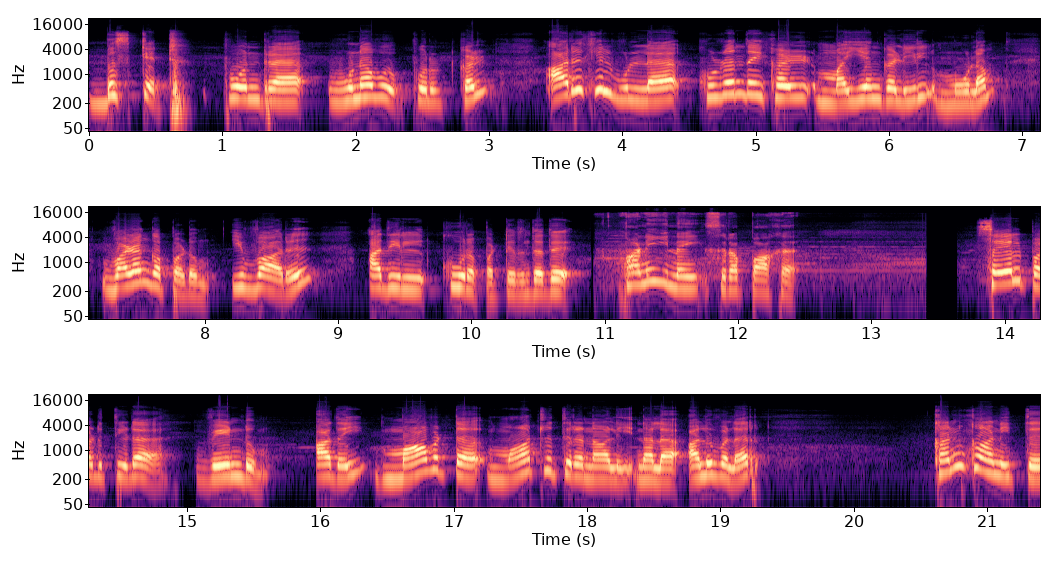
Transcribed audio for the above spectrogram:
பிஸ்கெட் போன்ற உணவுப் பொருட்கள் அருகில் உள்ள குழந்தைகள் மையங்களில் மூலம் வழங்கப்படும். இவ்வாறு அதில் கூறப்பட்டிருந்தது. பணியினை சிறப்பாக செயல்படுத்திட வேண்டும். அதை மாவட்ட மாற்றுத்திறனாளி நல அலுவலர் கண்காணித்து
